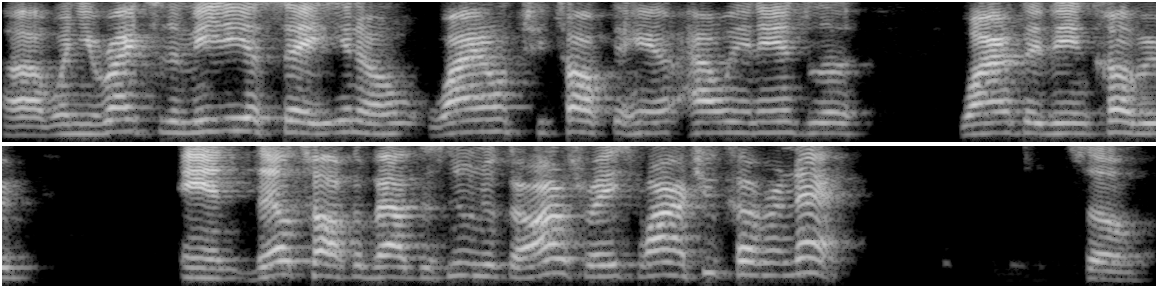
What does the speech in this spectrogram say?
Uh, when you write to the media, say, you know, why don't you talk to Howie and Angela? Why aren't they being covered? And they'll talk about this new nuclear arms race. Why aren't you covering that? So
